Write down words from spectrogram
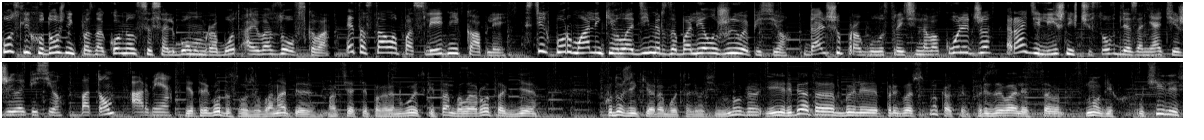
После художник познакомился с альбомом работ Айвазовского. Это стало последней каплей. С тех пор маленький Владимир заболел живописью. Дальше прогулы строительного колледжа ради лишних часов для занятий живописью. Потом армия. Я три года служил в Анапе, в Арчате погранвойске. Там была рота, где художники работали очень много. И ребята были приглашены, ну, как сказать, призывались с, с многих училищ,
